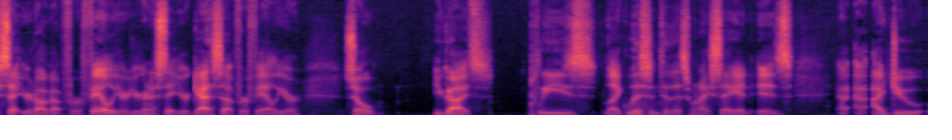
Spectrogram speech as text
set your dog up for failure. You're going to set your guests up for failure. So, you guys, please like listen to this when I say it is I, I do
